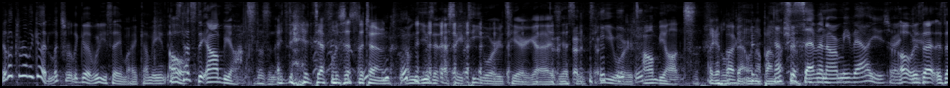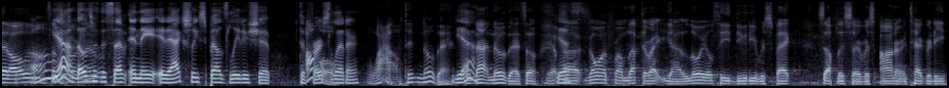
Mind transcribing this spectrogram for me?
it looks really good. It looks really good. What do you say, Mike? I mean, oh. that's the ambiance, doesn't it? It definitely sets the tone. I'm using SAT words here, guys. SAT words, ambiance. I got to look that one up. I'm that's sure. the seven Army values, right? Oh, there. is that is that all? Of them? Oh. Yeah, those are the seven, and they it actually spells leadership the oh, first letter. Wow, didn't know that. Yeah, did not know that. So, yep. yes. uh, going from left to right, you got loyalty, duty, respect, selfless service, honor, integrity,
